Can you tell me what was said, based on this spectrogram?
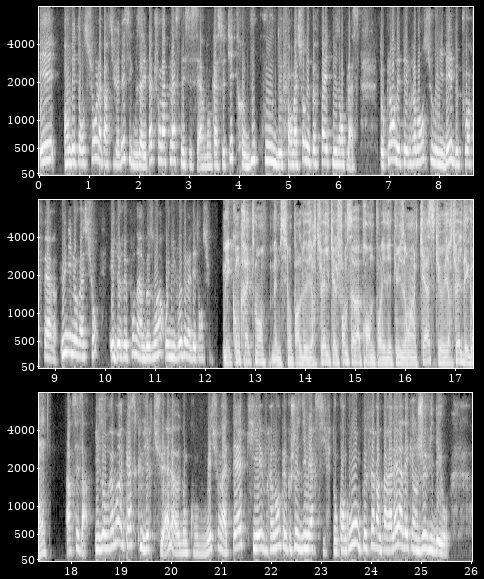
Et en détention, la particularité, c'est que vous n'avez pas toujours la place nécessaire. Donc, à ce titre, beaucoup de formations ne peuvent pas être mises en place. Donc là, on était vraiment sur une idée de pouvoir faire une innovation et de répondre à un besoin au niveau de la détention. Mais concrètement, même si on parle de virtuel, quelle forme ça va prendre pour les détenus? Ils ont un casque virtuel, des gants? Alors c'est ça. Ils ont vraiment un casque virtuel, donc on vous met sur la tête, qui est vraiment quelque chose d'immersif. Donc en gros, on peut faire un parallèle avec un jeu vidéo.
